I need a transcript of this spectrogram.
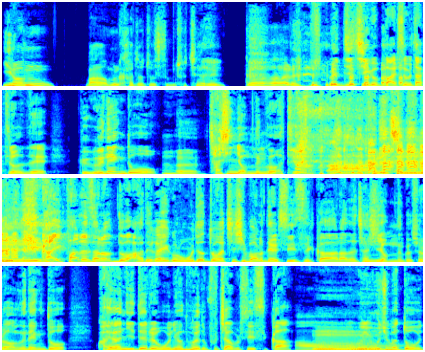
이런 마음을 가져줬으면 좋지 않을 가를 왠지 지금 말씀을 딱 들었는데 그 은행도 음. 예. 자신이 없는 것 같아요. 아 그렇지. 가입하는 사람도 아 내가 이걸 5년 동안 70만 원 낼 수 있을까라는 자신이 음. 없는 것처럼 은행도 과연 이들을 5년 후에도 붙잡을 수 있을까? 어. 음. 어, 요즘은 또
